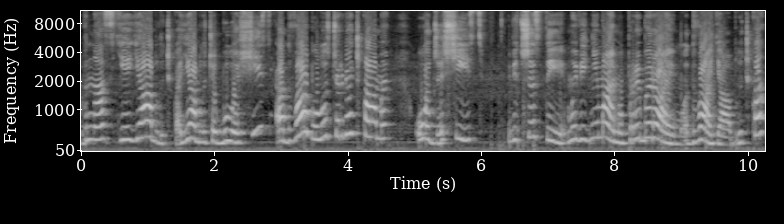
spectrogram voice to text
в нас є яблучка. Яблучок було 6, а 2 було з черв'ячками. Отже, 6. Від 6 ми віднімаємо, прибираємо 2 яблучка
